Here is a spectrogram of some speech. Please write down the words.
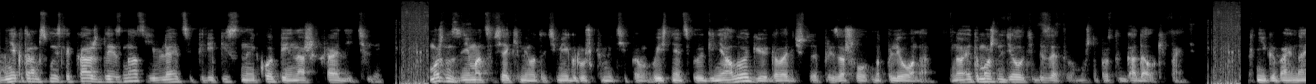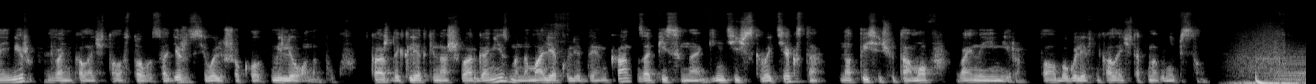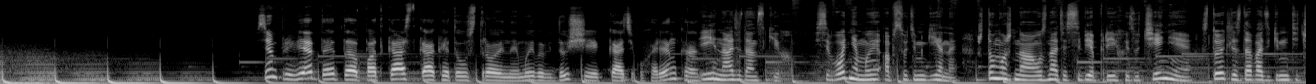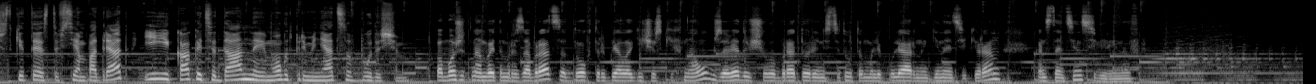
В некотором смысле каждый из нас является переписанной копией наших родителей. Можно заниматься всякими вот этими игрушками, типа выяснять свою генеалогию и говорить, что это произошло от Наполеона. Но это можно делать и без этого. Можно просто гадалки пойти. Книга «Война и мир» Льва Николаевича Толстого содержит всего лишь около миллиона букв. В каждой клетке нашего организма на молекуле ДНК записано генетического текста на тысячу томов «Войны и мира». Слава богу, Лев Николаевич так много не писал. Всем привет! Это подкаст «Как это устроено» и мы его ведущие Катя Кухаренко и Надя Донских. Сегодня мы обсудим гены. Что можно узнать о себе при их изучении, стоит ли сдавать генетические тесты всем подряд и как эти данные могут применяться в будущем. Поможет нам в этом разобраться доктор биологических наук, заведующий лабораторией Института молекулярной генетики РАН Константин Северинов.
